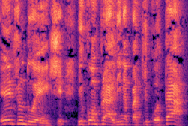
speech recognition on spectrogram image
entre um doente e comprar linha para tricotar,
